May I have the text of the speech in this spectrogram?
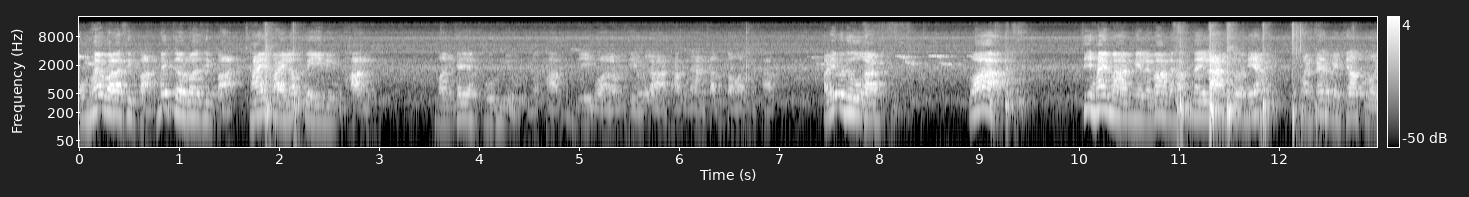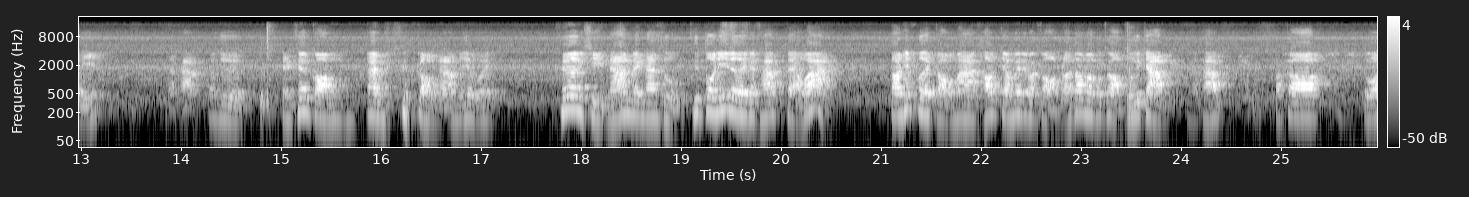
ผมให้วันละสิบาท ไม่เกินวันละสิบาท ใช้ไปแล้วปีหนึ่งพันมันก็ยังคุ้มอยู่นะครับ ดีกว่าเราเสียเวลาทำงานซ้ำซ้อนนะครับคราวนี้มาดูกันว่าที่ให้มามีอะไรบ้างนะครับ ในรางตัวเนี้ยมันก็จะเป็นเจ้าตัวนี้นะครับ ก็คือเป็นเครื่องกรองเอ้ยไม่ใช่เครื่องกรองน้ำไม่ใช่เว้ยเครื่องฉีดน้ำแรงดันสูงคือตัวนี้เลยนะครับ แต่ว่าตอนที่เปิดกล่องมาเขาจะไม่ได้ประกอบ เราต้องมาประกอบมือจับนะครับ ประกอบตัว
